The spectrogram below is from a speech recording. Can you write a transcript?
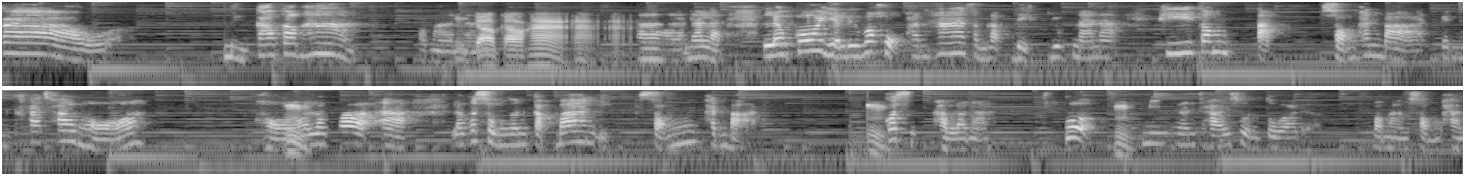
เก้าหนึ่งเก้าเก้าห้าประมาณหนึ่งนั้นเก้าเก้าห้าอ่าอ่าอ่านั่นแหละ แล้วก็อย่าลืมว่าหกพันห้าสำหรับเด็กยุคนั้นอะ พี่ต้องตัดสองพันบาทเป็นค่าเช่าหอ หอแล้วก็อ่า แล้วก็ส่งเงินกลับบ้านอีกสองพันบาทอืมก็สิบพันแล้วนะก็อืมมีเงินใช้ส่วนตัวเดี๋ยวประมาณสองพัน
